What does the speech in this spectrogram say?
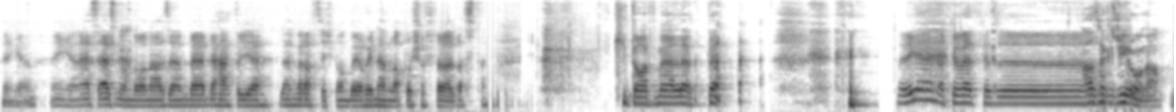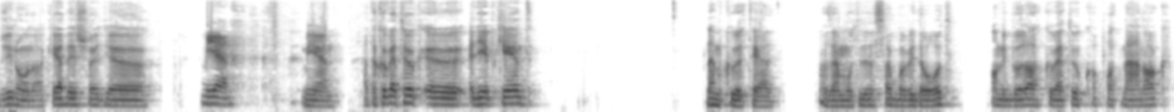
Igen, igen, ezt, ezt gondolná az ember, de hát ugye az ember azt is gondolja, hogy nem lapos a föld aztán. Kitart mellette. Igen, a következő... Az meg Girona. Girona. A kérdés, hogy ö, Milyen? milyen. Hát a követők ö, egyébként nem küldtél az elmúlt időszakban videót, amiből a követők kaphatnának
